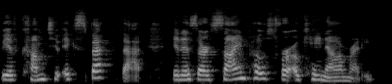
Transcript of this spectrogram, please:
We have come to expect that. It is our signpost for, okay, now I'm ready.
